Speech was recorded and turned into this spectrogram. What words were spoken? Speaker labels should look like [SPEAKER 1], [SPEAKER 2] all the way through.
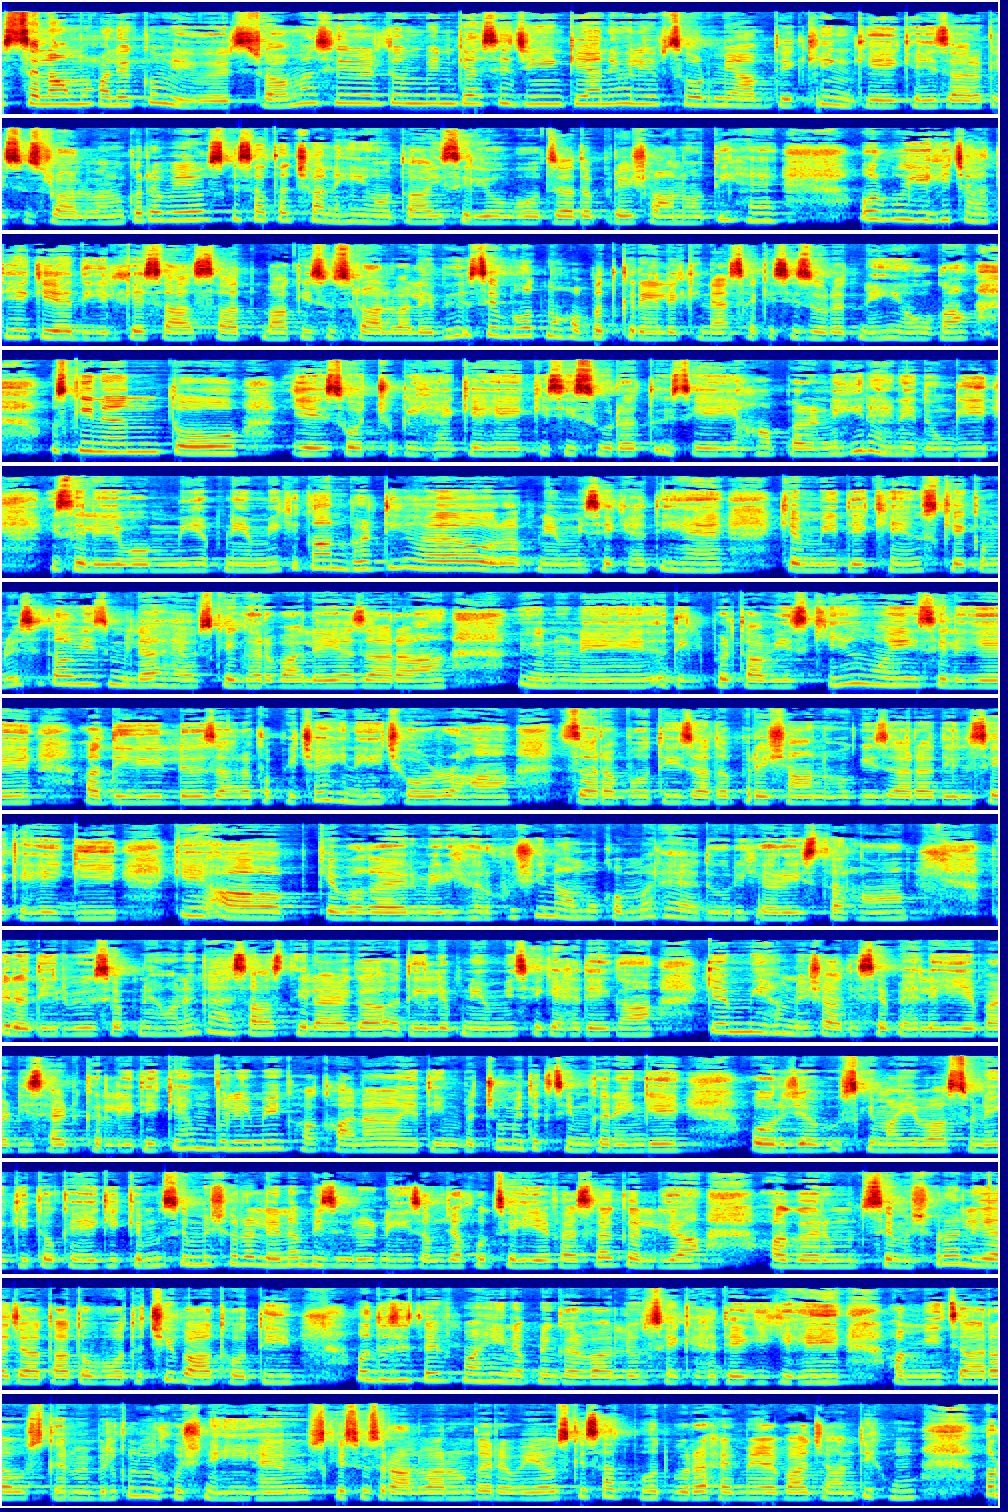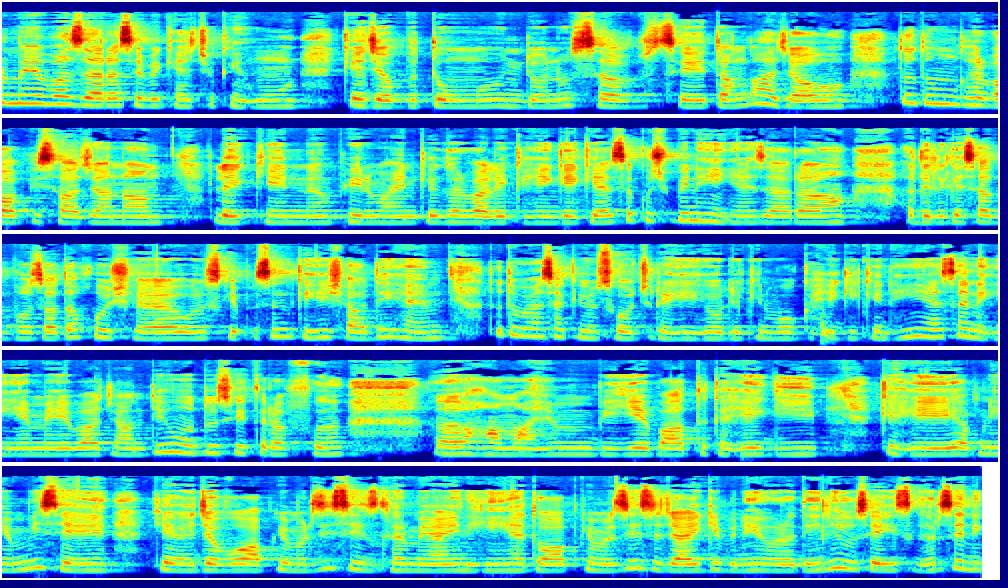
[SPEAKER 1] Aslam viewers drama serial तुम बिन कैसे जिए के आने वाली एपिसोड में आप देखेंगे कि ज़ारा के ससुराल वालों का रवैया उसके साथ अच्छा नहीं होता, इसीलिए वो बहुत ज़्यादा परेशान होती है। और वो यही चाहती है कि अदील के साथ साथ बाकी ससुराल वाले भी उससे बहुत मोहब्बत करें, लेकिन ऐसा किसी सूरत नहीं होगा। उसकी नन तो ये सोच चुकी है कि किसी सूरत इसे यहाँ पर नहीं रहने दूँगी। इसीलिए वो अम्मी अपनी अम्मी के कान भरती है और अपनी अम्मी से कहती हैं कि, अम्मी, देखें, उसके कमरे से तावीज़ मिला है, उसके घर वाले या ज़ारा उन्होंने अदील पर तावीज़ किए हुए इसीलिए अदील ज़ारा का पीछा ही नहीं छोड़ रहा। ज़ारा बहुत ही ज़्यादा परेशान होगी। ज़ारा दिल से कहेगी कि आपके बगैर मेरी हर खुशी नामुकम्मल है, अधूरी है इस तरह। फिर अदील भी उसे अपने होने का एहसास दिलाएगा। अदील अपनी अम्मी से कह देगा कि, अम्मी, हमने शादी से पहले ही ये बात डिसाइड कर ली थी कि हम वलीमे का खाना यतीम बच्चों में तकसीम करेंगे। और जब उसकी माँ ये बात सुनेगी तो कहेगी कि, मुझसे मशवरा लेना भी ज़रूरी नहीं, समझा खुद से ही ये फैसला कर लिया। अगर मुझसे मशवरा लिया जाता तो बहुत अच्छी बात होती। और दूसरी तरफ़ माहीन अपने घर वालों से कह देगी कि, हे, अम्मी, ज़ारा उस घर में बिल्कुल भी खुश नहीं है, उसके ससुराल वालों का रवैया, उसके साथ बहुत बुरा है, मैं ये बात जानती हूँ। और मैं ये बात ज़ारा से भी कह चुकी हूँ कि जब तुम इन दोनों सबसे तंग आ जाओ तो तुम घर वापस आ जाना। लेकिन फिर मैं इनके घर वाले कहेंगे कि ऐसा कुछ भी नहीं है ज़ारा। अदिल के साथ बहुत ज़्यादा खुश है और उसकी पसंद की ही शादी है तो तुम ऐसा क्यों सोच रही हो? लेकिन वो कहेगी कि नहीं, ऐसा नहीं है, मैं ये बात जानती हूँ। दूसरी तरफ़ हम हम भी ये बात कहेगी कहे अपनी अम्मी से कि जब वो आपकी मर्ज़ी से इस घर में आई नहीं है तो आपकी मर्ज़ी से जाएगी भी नहीं और अदिल ही उसे इस घर से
